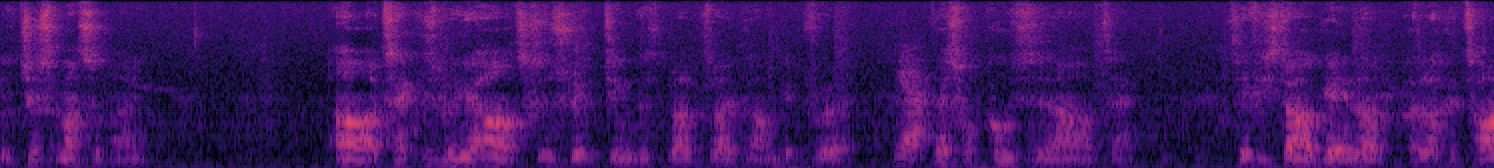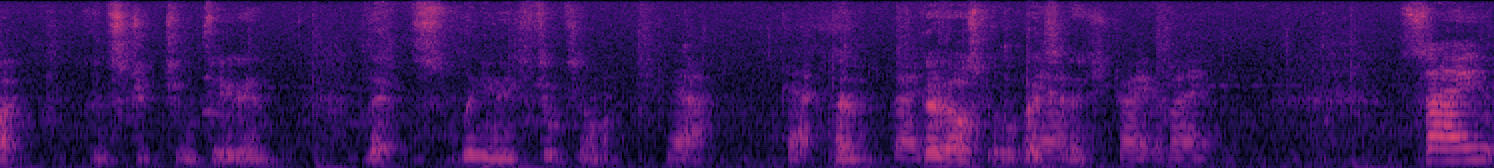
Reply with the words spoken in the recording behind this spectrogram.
It's just muscle pain. Heart attack is where your heart's constricting because blood flow can't get through it. Yeah. That's what causes a heart attack. So if you start getting like, like a tight constriction feeling, that's when you need to talk to someone Yeah. Get and go, go to hospital, basically. Yeah, straight away. So,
